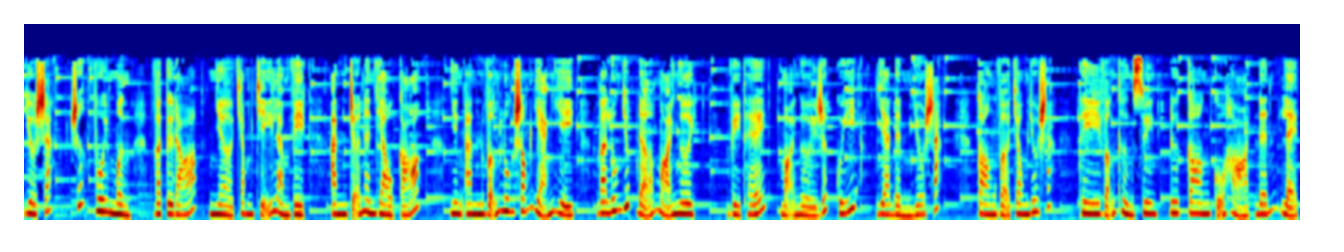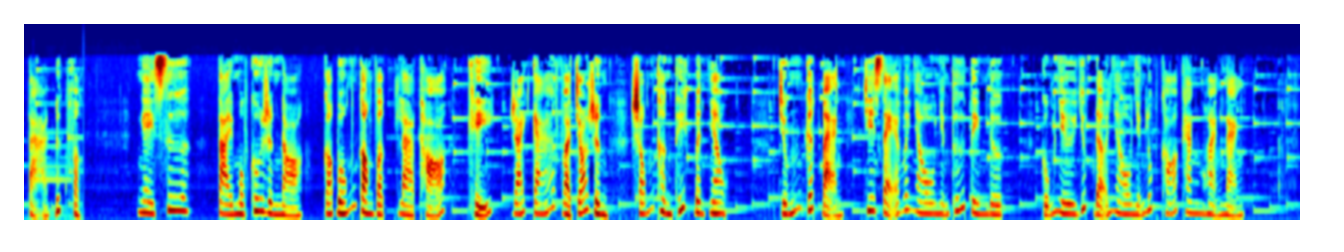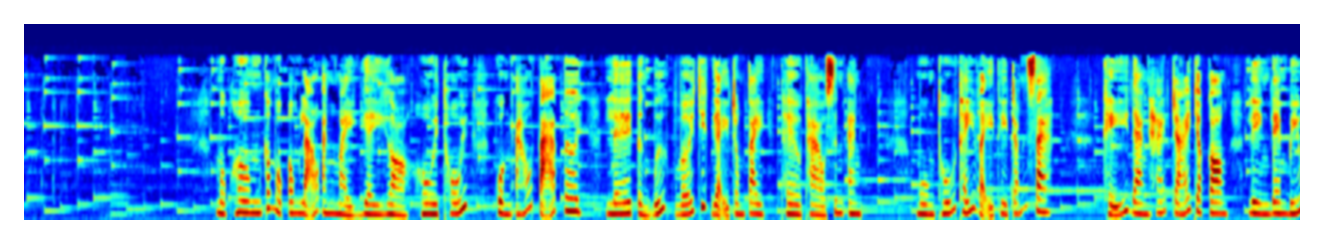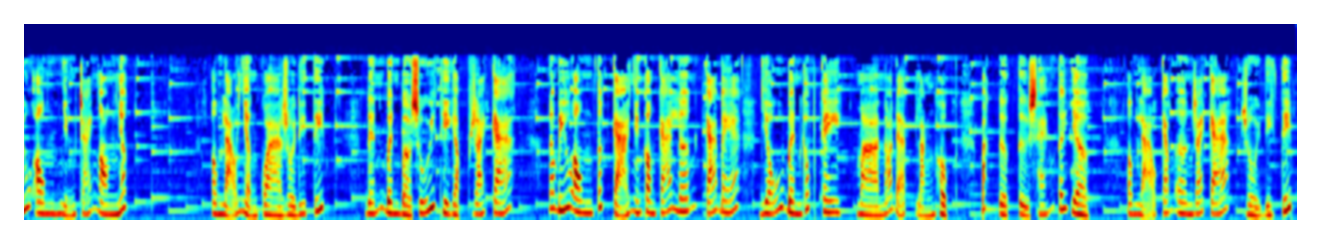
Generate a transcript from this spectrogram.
Vô sắc rất vui mừng và từ đó nhờ chăm chỉ làm việc anh trở nên giàu có. Nhưng anh vẫn luôn sống giản dị và luôn giúp đỡ mọi người. Vì thế mọi người rất quý gia đình vô sắc. Còn vợ chồng vô sắc thì vẫn thường xuyên đưa con của họ đến lễ tạ Đức Phật. Ngày xưa tại một khu rừng nọ có bốn con vật là thỏ, khỉ, rái cá và chó rừng sống thân thiết bên nhau. Chúng kết bạn, chia sẻ với nhau những thứ tìm được, cũng như giúp đỡ nhau những lúc khó khăn hoạn nạn. Một hôm có một ông lão ăn mày gầy gò, hôi thối, quần áo tả tơi, lê từng bước với chiếc gậy trong tay, thều thào xin ăn. Muôn thú thấy vậy thì tránh xa. Khỉ đang hái trái cho con Liền đem biếu ông những trái ngon nhất. Ông lão nhận quà rồi đi tiếp. Đến bên bờ suối thì gặp rái cá. Nó biếu ông tất cả những con cá lớn, cá bé Giấu bên gốc cây mà nó đã lặn hụp Bắt được từ sáng tới giờ. Ông lão cảm ơn rái cá rồi đi tiếp.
